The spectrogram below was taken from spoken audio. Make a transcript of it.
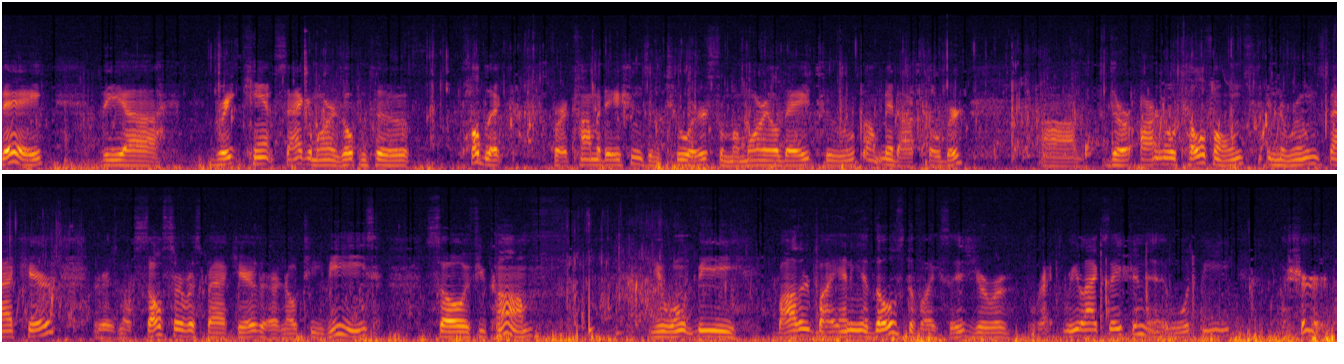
Today, the uh, Great Camp Sagamore is open to public for accommodations and tours from Memorial Day to about mid-October. Um, there are no telephones in the rooms back here. There is no cell service back here. There are no TVs. So if you come, you won't be bothered by any of those devices. Your re relaxation would be assured.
